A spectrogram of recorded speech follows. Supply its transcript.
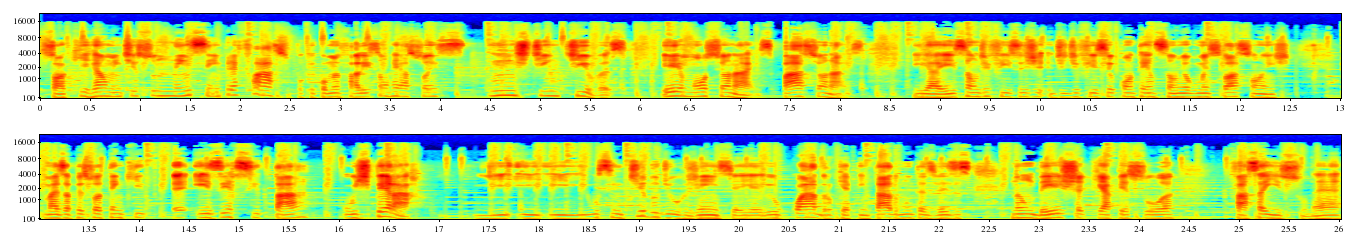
Só que realmente isso nem sempre é fácil, porque como eu falei, são reações instintivas, emocionais, passionais e aí são difíceis de, de difícil contenção em algumas situações. Mas a pessoa tem que é, exercitar o esperar. E, e, e, o sentido de urgência e, e o quadro que é pintado muitas vezes não deixa que a pessoa faça isso, né?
